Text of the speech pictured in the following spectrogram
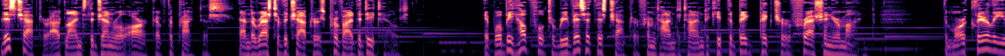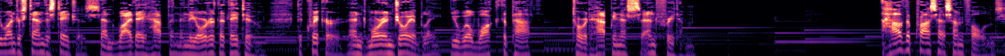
This chapter outlines the general arc of the practice, and the rest of the chapters provide the details. It will be helpful to revisit this chapter from time to time to keep the big picture fresh in your mind. The more clearly you understand the stages and why they happen in the order that they do, the quicker and more enjoyably you will walk the path toward happiness and freedom. How the process unfolds.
